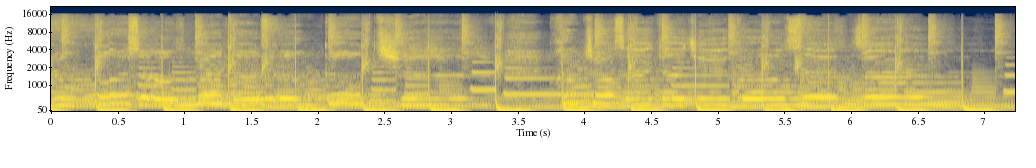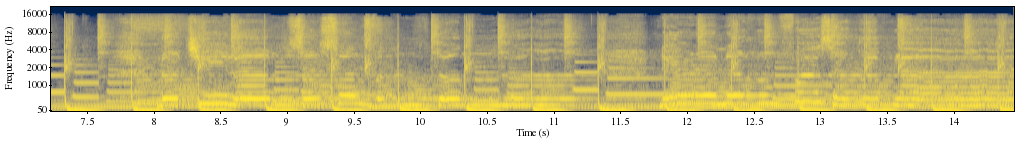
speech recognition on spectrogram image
lúc tối rộng như thờ đường cất trời, không cho dài thời trẻ cô dân gian nó chỉ làm dòng xoắn vẫn tuần hoàn nếu đây đâu không phải rằng gặp lại.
